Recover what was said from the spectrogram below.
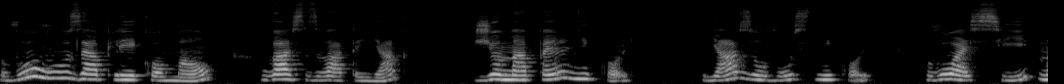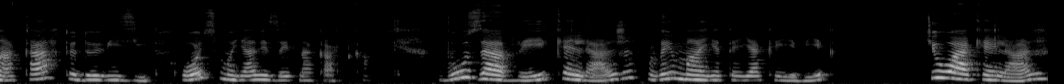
Vous appelez? Вас звати як? Je Nicole. Я зовусь Ніколь. Voici ma carte de visite. Ось моя візитна картка. Vous avez quel âge? Ви маєте який вік? Tu as quel âge?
